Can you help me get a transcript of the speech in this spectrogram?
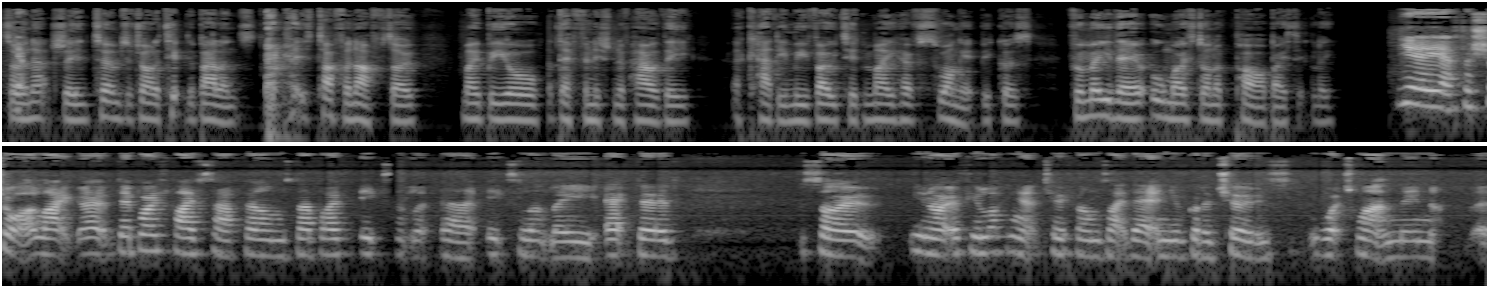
So Yep. naturally, in terms of trying to tip the balance, it's tough enough. So maybe your definition of how the Academy voted may have swung it because for me they're almost on a par basically. yeah, yeah, for sure. Like uh, they're both five star films. They're both excellent, uh, excellently acted. So you know, if you're looking at two films like that and you've got to choose which one, then uh,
